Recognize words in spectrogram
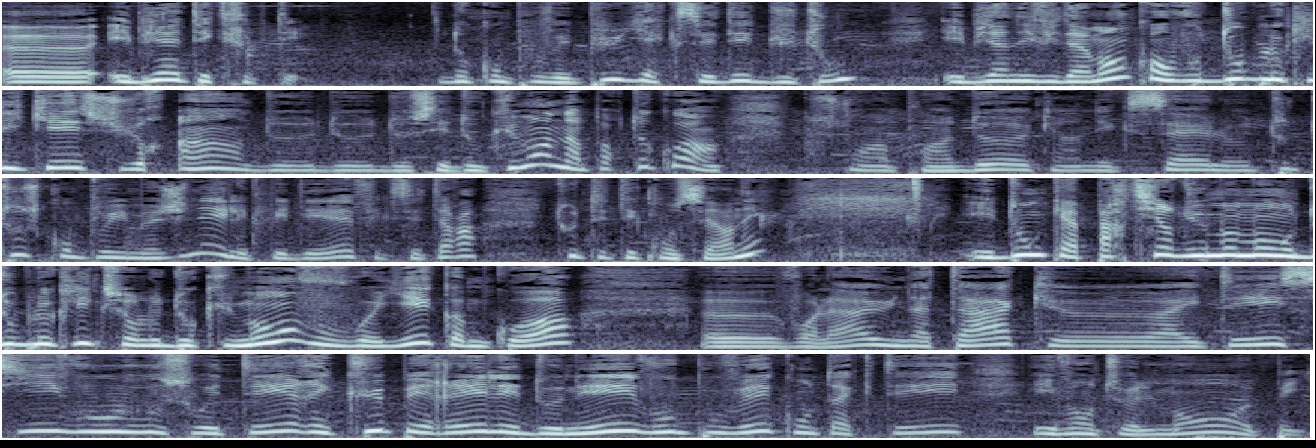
euh, eh bien était crypté. Donc on pouvait plus y accéder du tout. Et bien évidemment, quand vous double-cliquez sur un de, de, ces documents, n'importe quoi, hein, que ce soit un point doc, un Excel, tout, tout ce qu'on peut imaginer, les PDF, etc., tout était concerné. Et donc à partir du moment où on double-clique sur le document, vous voyez comme quoi, euh, voilà, une attaque euh, a été. Si vous souhaitez récupérer les données, vous pouvez contacter éventuellement euh, payer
